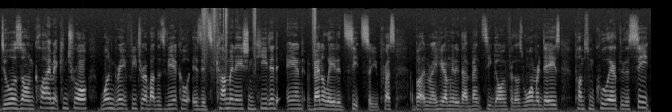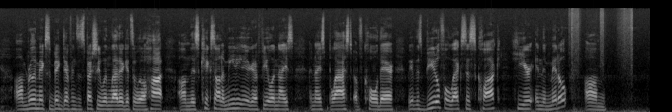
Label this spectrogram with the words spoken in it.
dual zone climate control. One great feature about this vehicle is its combination heated and ventilated seats. So you press a button right here. I'm to get that vent seat going for those warmer days. Pump some cool air through the seat. Um, really makes a big difference, especially when leather gets a little hot. Um, this kicks on immediately. You're to feel a nice, a nice blast of cold air. We have this beautiful Lexus clock here in the middle. Um,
